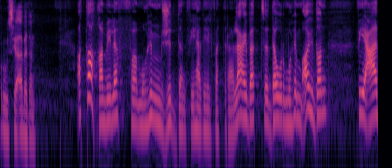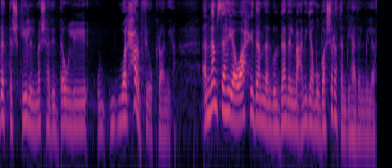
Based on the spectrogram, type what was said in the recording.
روسيا أبدا. الطاقة ملف مهم جدا في هذه الفترة. لعبت دور مهم أيضا في إعادة تشكيل المشهد الدولي والحرب في أوكرانيا. النمسا هي واحدة من البلدان المعنية مباشرة بهذا الملف.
